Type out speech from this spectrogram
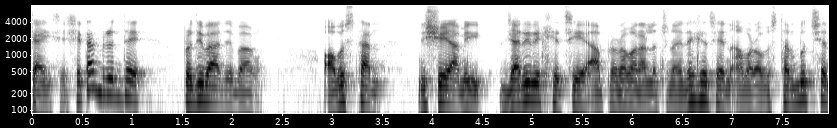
চাইছে, সেটার বিরুদ্ধে প্রতিবাদ এবং অবস্থান নিশ্চয়ই আমি জারি রেখেছি। আপনারা আমার আলোচনায় দেখেছেন, আমার অবস্থান বুঝছেন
